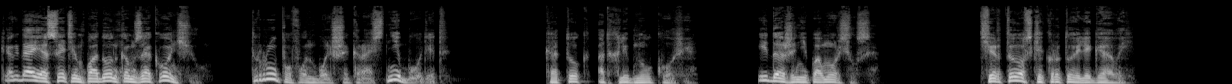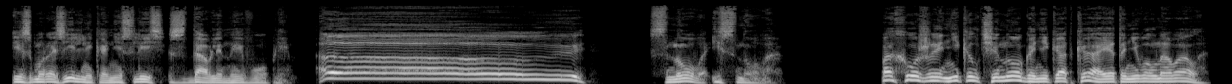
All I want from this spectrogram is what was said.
Когда я с этим подонком закончу, трупов он больше красть не будет. Каток отхлебнул кофе и даже не поморщился. Чертовски крутой легавый. Из морозильника неслись сдавленные вопли. Снова и снова. Похоже, ни Колченога, ни Катка это не волновало.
